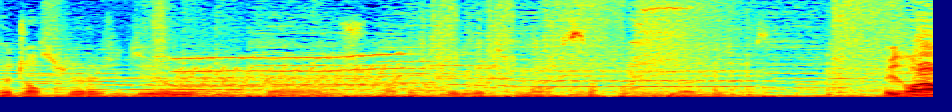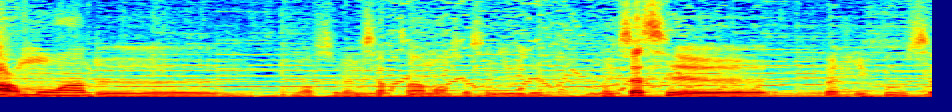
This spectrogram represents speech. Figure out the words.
fait j'en suis à la vidéo. Euh, je exactement 59. Il devrait y avoir moins de. Non c'est même certain, moins de 70 vidéos. Donc ça c'est euh, Liku, ça.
